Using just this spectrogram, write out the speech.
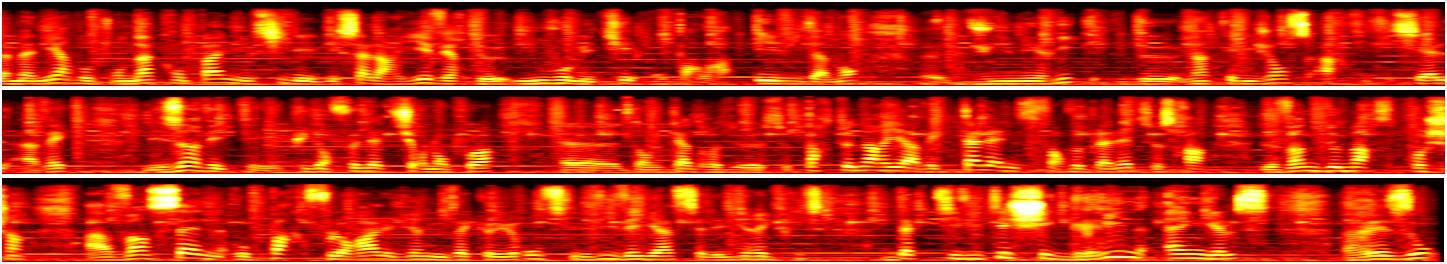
la manière dont on accompagne aussi des, salariés vers de nouveaux métiers. On parlera évidemment euh, du numérique, de l'intelligence artificielle avec les invités. Et puis dans Fenêtre sur l'emploi, euh, dans le cadre de ce partenariat avec Talents for the Planet, ce sera le 22 mars prochain à Vincennes, au Parc Floral. Et eh bien, nous accueillerons Sylvie Vegas, elle est directrice d'activité chez Green Angles, réseau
